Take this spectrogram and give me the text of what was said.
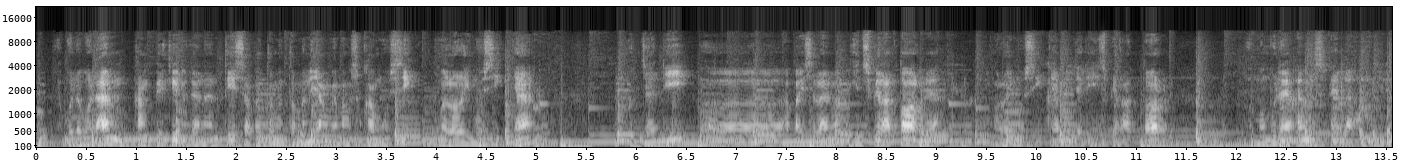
Ya, mudah-mudahan Kang Pilki juga nanti sahabat teman-teman yang memang suka musik melalui musiknya menjadi eh, apa istilahnya inspirator ya melalui musiknya menjadi inspirator membudayakan bersepeda gitu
